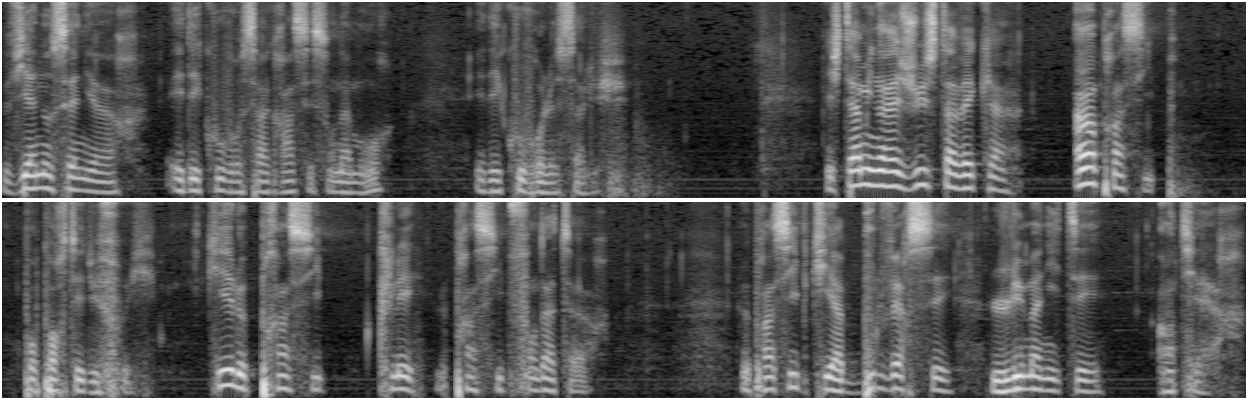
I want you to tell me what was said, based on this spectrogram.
viennent au Seigneur et découvrent sa grâce et son amour et découvrent le salut. Et je terminerai juste avec un principe pour porter du fruit, qui est le principe clé, le principe fondateur, le principe qui a bouleversé l'humanité entière.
